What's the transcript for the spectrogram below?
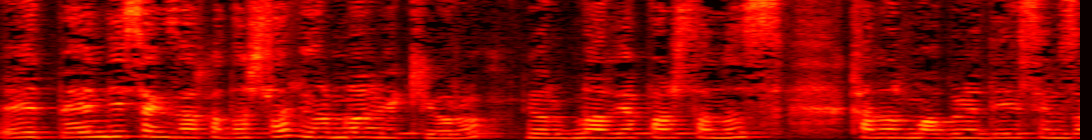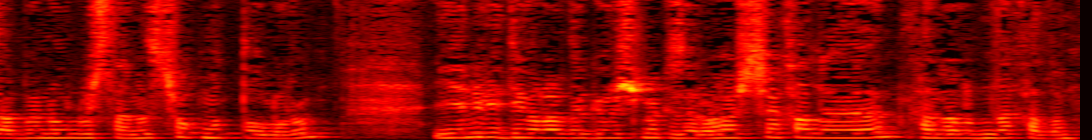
Evet beğendiyseniz arkadaşlar yorumlar bekliyorum. Yorumlar yaparsanız kanalıma abone değilseniz abone olursanız çok mutlu olurum. Yeni videolarda görüşmek üzere. Hoşçakalın. Kanalımda kalın.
